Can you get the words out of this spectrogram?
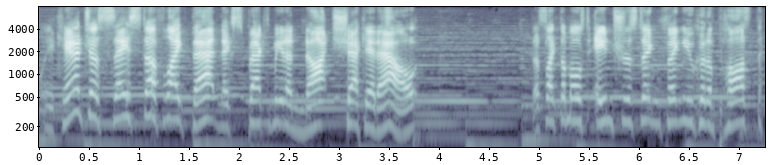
Well, you can't just say stuff like that and expect me to not check it out. That's like the most interesting thing you could have possibly...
